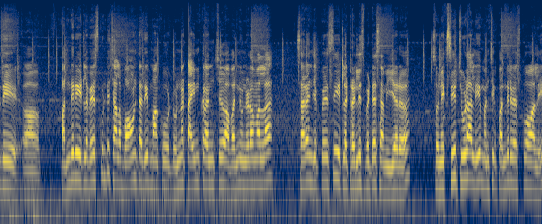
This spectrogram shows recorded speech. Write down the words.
ఇది పందిరి ఇట్లా వేసుకుంటే చాలా బాగుంటుంది. మాకు ఉన్న టైం క్రంచ్ అవన్నీ ఉండడం వల్ల సరే అని చెప్పేసి ఇట్లా ట్రెల్లిస్ పెట్టేసాం ఇయర్ సో నెక్స్ట్ ఇయర్ చూడాలి మంచిగా పందిరి వేసుకోవాలి.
